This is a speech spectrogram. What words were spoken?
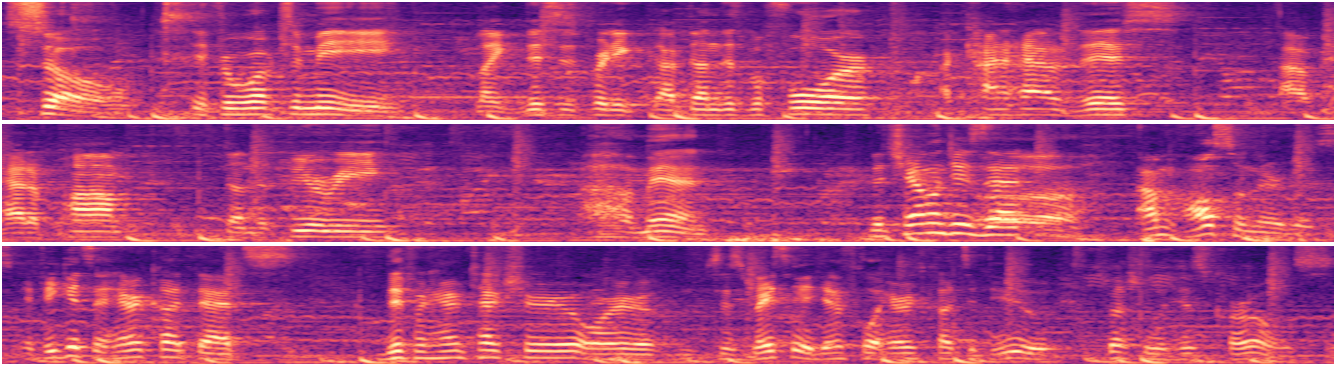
so, if it were up to me, like this is pretty, I've done this before. I kind of have this. I've had a pump, done the Fury. Oh man, The challenge is that I'm also nervous. If he gets a haircut that's different hair texture or just basically a difficult haircut to do, especially with his curls,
